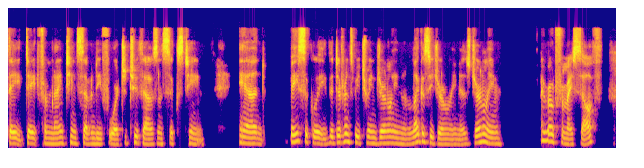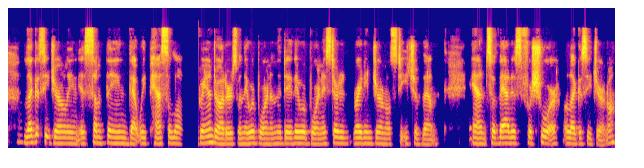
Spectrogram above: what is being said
they date from 1974 to 2016. And basically the difference between journaling and legacy journaling is journaling i wrote for myself. Mm-hmm. legacy journaling is something that we pass along granddaughters when they were born. On the day they were born i started writing journals to each of them. And so that is for sure a legacy journal.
